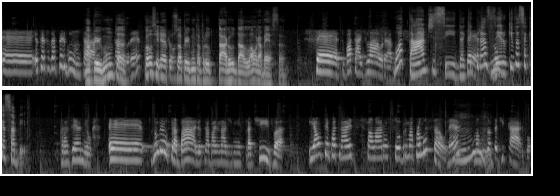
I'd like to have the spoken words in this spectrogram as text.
É, eu quero fazer uma pergunta. Uma pergunta? Tarô, né? Qual seria a Isso. sua pergunta para o tarô da Laura Bessa? Certo. Boa tarde, Laura. Boa tarde, Cida. Que Certo. prazer. O que você quer saber? Prazer é meu. É, no meu trabalho, eu trabalho na administrativa e há um tempo atrás falaram sobre uma promoção, né? Hum. Uma mudança de cargo.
